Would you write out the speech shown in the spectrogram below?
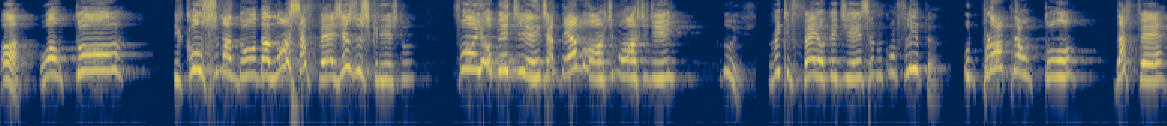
Ó, o autor e consumador da nossa fé, Jesus Cristo, foi obediente até a morte morte de cruz. Vê que fé e obediência não conflita. o próprio autor da fé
